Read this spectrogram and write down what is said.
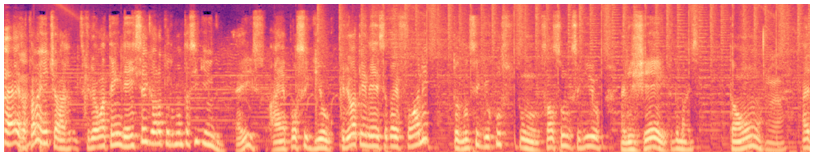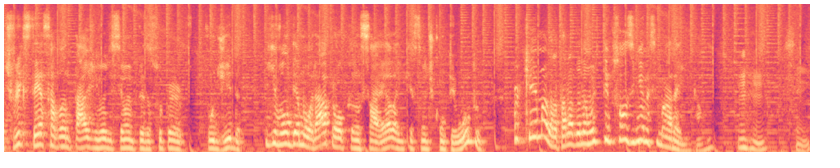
é, exatamente. Ela criou uma tendência e agora todo mundo tá seguindo. É isso. A Apple seguiu, criou a tendência do iPhone, todo mundo seguiu com o Samsung, seguiu, LG e tudo mais. Então, É. A Netflix tem essa vantagem hoje de ser uma empresa super fodida e que vão demorar pra alcançar ela em questão de conteúdo, porque, mano, ela tá nadando há muito tempo sozinha nesse mar aí, então Uhum, sim.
